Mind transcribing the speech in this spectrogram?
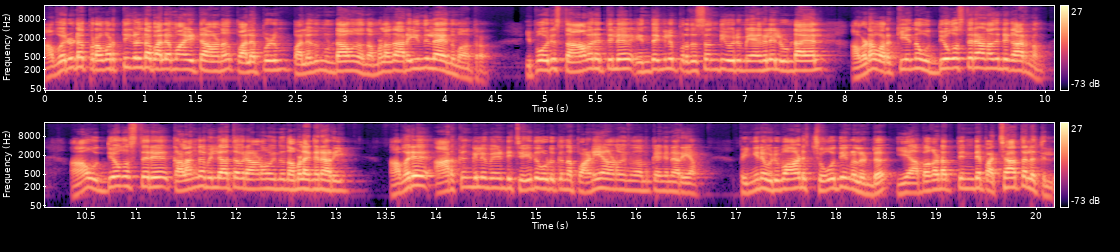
അവരുടെ പ്രവർത്തികളുടെ ഫലമായിട്ടാണ് പലപ്പോഴും പലതും ഉണ്ടാവുന്നത്. നമ്മളത് അറിയുന്നില്ല എന്ന് മാത്രം. ഇപ്പോൾ ഒരു സ്ഥാപനത്തിൽ എന്തെങ്കിലും പ്രതിസന്ധി ഒരു മേഖലയിൽ ഉണ്ടായാൽ അവിടെ വർക്ക് ചെയ്യുന്ന ഉദ്യോഗസ്ഥരാണ് അതിന്റെ കാരണം. ആ ഉദ്യോഗസ്ഥർ കളങ്കമില്ലാത്തവരാണോ എന്ന് നമ്മൾ എങ്ങനെ അറിയും? അവർ ആർക്കെങ്കിലും വേണ്ടി ചെയ്തു കൊടുക്കുന്ന പണിയാണോ എന്ന് നമുക്ക് എങ്ങനെ അറിയാം? അപ്പം ഇങ്ങനെ ഒരുപാട് ചോദ്യങ്ങളുണ്ട്. ഈ അപകടത്തിന്റെ പശ്ചാത്തലത്തിൽ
